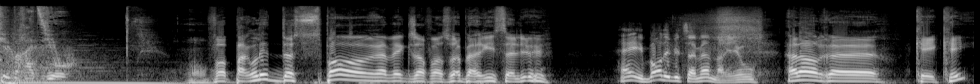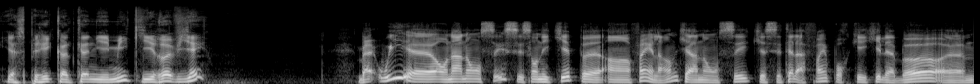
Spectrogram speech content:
Cube Radio. On va parler de sport avec Jean-François Barry. Salut. Hey, bon début de semaine, Mario. Alors, euh, KK, Yaspiri Kotkaniemi, qui revient. Ben oui, euh, on a annoncé, c'est son équipe euh, en Finlande qui a annoncé que c'était la fin pour KK là-bas. Euh,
